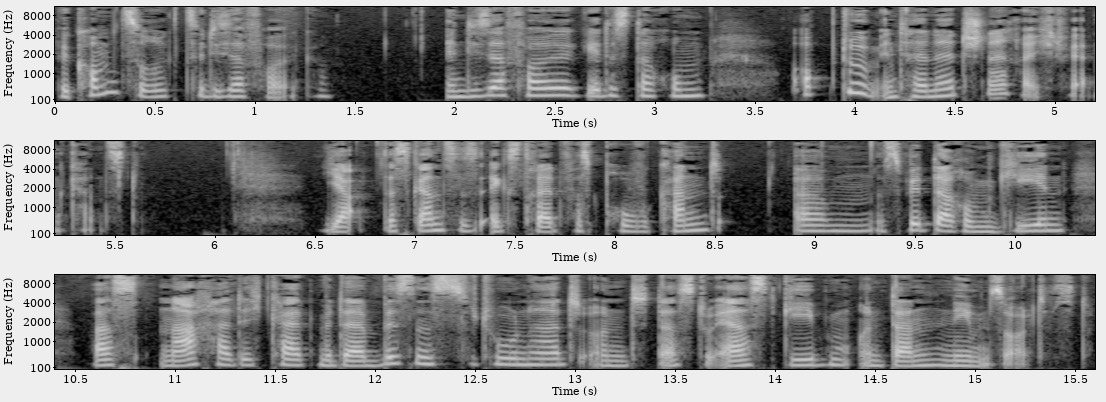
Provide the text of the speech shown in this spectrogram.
Willkommen zurück zu dieser Folge. In dieser Folge geht es darum, ob du im Internet schnell reich werden kannst. Ja, das Ganze ist extra etwas provokant. Ähm, es wird darum gehen, was Nachhaltigkeit mit deinem Business zu tun hat und dass du erst geben und dann nehmen solltest.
